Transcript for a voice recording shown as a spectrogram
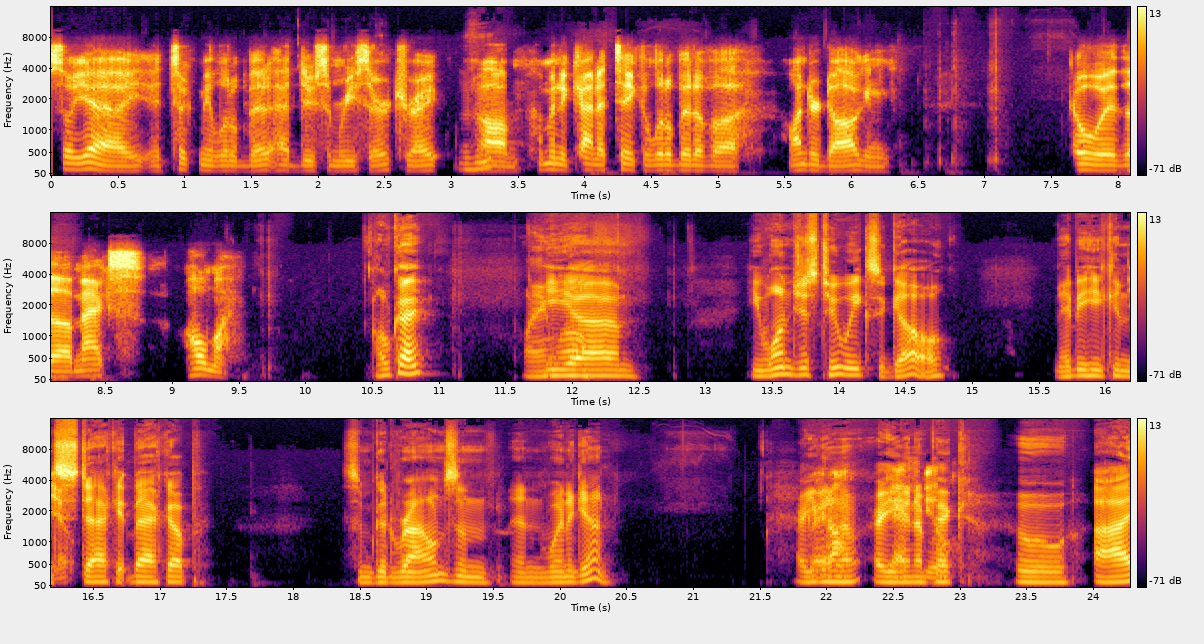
So yeah, it took me a little bit. I had to do some research, right? Mhm. Um, I'm going to kind of take a little bit of a underdog and go with uh, Max Homa. Okay. playing He well. um he won just two weeks ago. Maybe he can Yep. stack it back up some good rounds and and win again. are you right gonna on. are you Yeah, gonna pick who I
